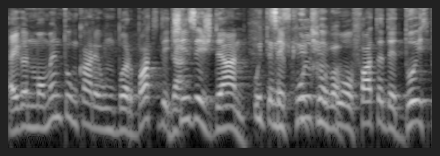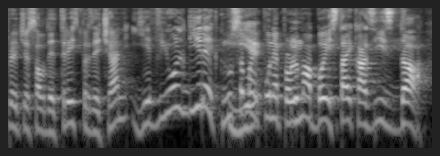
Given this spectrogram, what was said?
Adică în momentul în care un bărbat de da. 50 de ani Uite, se culcă cineva. cu o fată de 12 sau de 13 ani, e viol direct. Nu e... se mai pune problema, băi, stai că a zis da.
